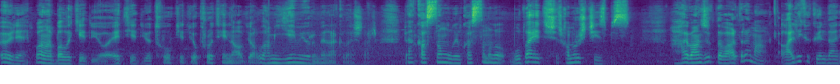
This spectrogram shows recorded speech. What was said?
Öyle bana balık yediyor, et yediyor, tavuk yediyor, protein al diyor. Allah'ım yiyemiyorum ben arkadaşlar. Ben Kastamonuluyum. Kastamonu buğday yetişir. Hamur işçiyiz biz. Hayvancılık da vardır ama aile kökünden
